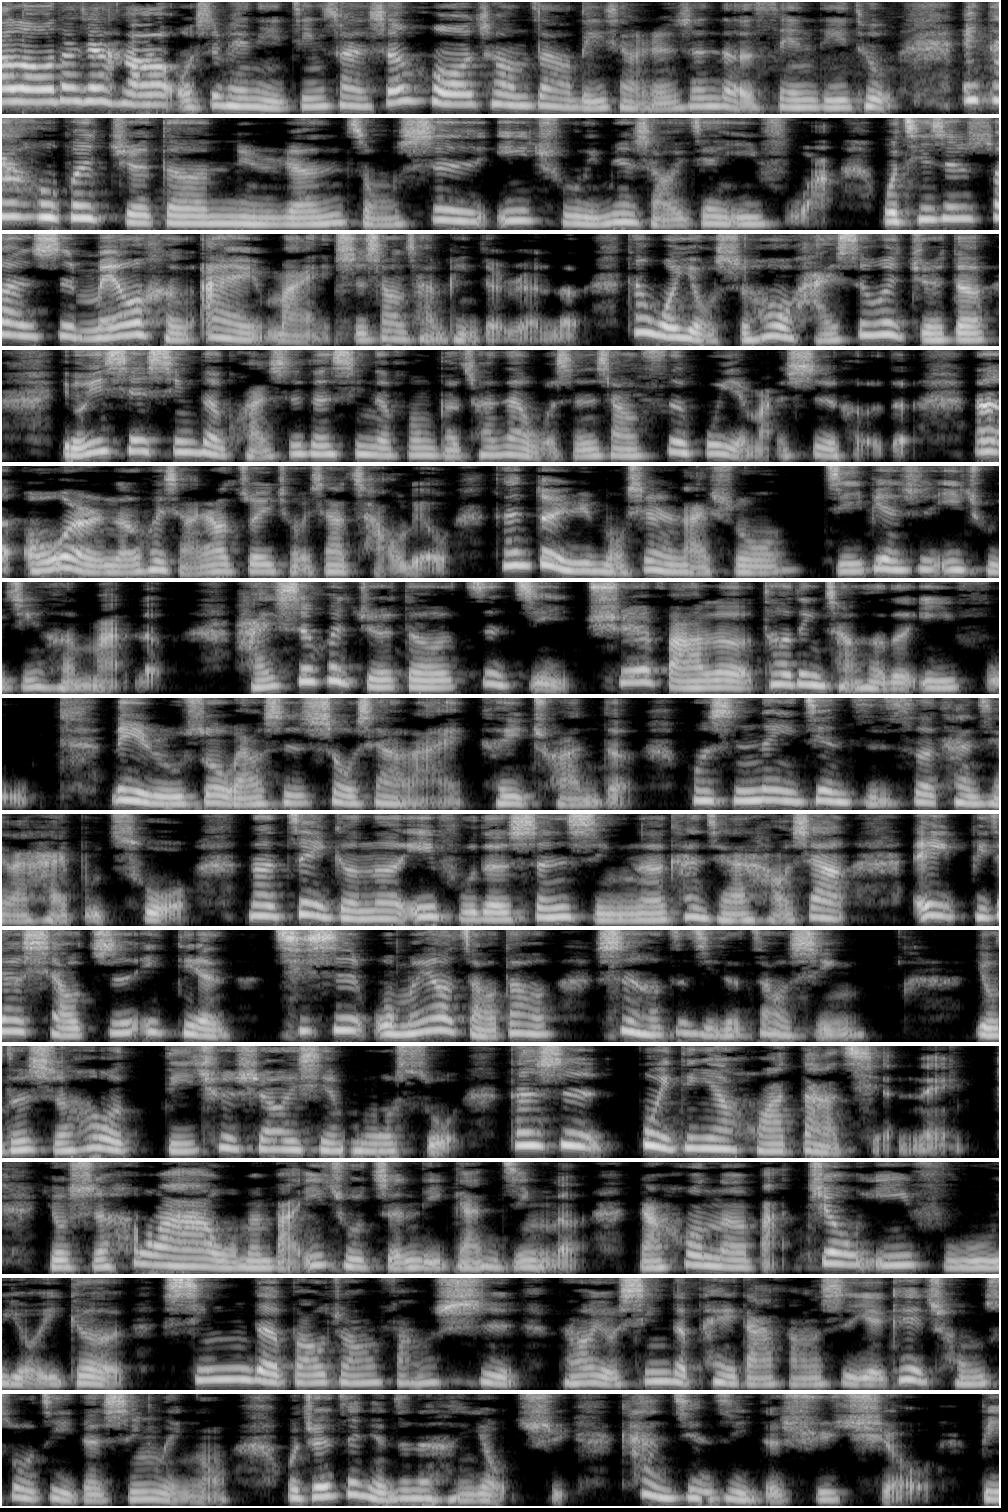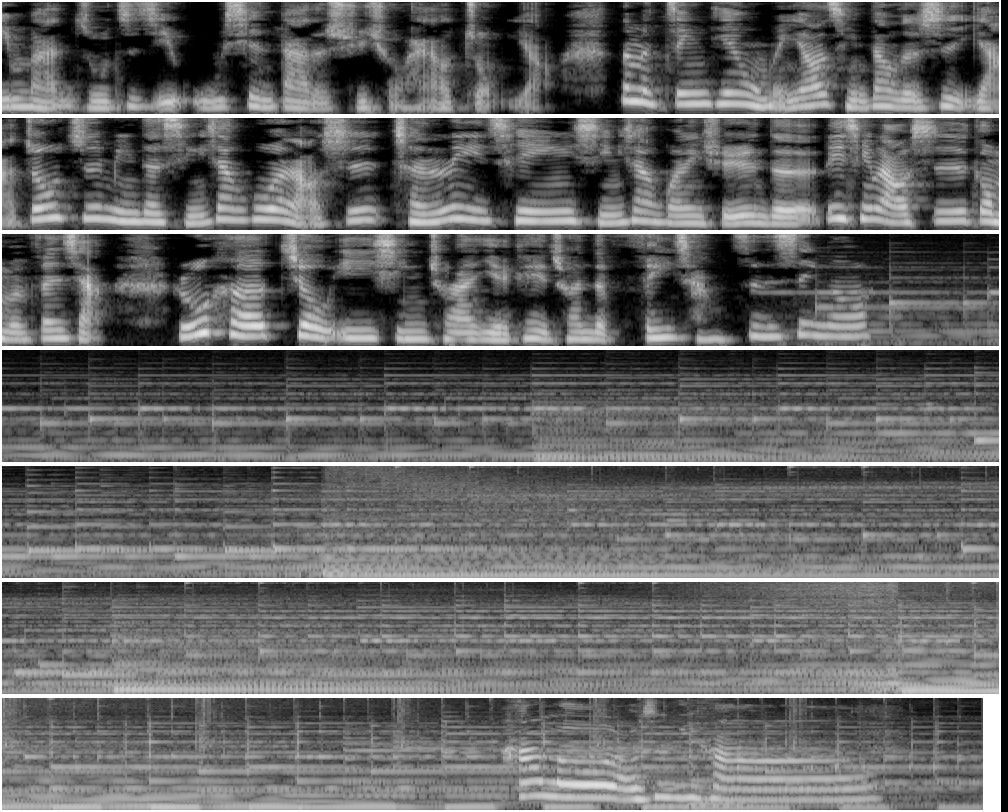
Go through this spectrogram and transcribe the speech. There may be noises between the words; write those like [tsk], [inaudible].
Hello，大家好，我是陪你精算生活、创造理想人生的 Sandy Two。哎，大家会不会觉得女人总是衣橱里面少一件衣服啊？我其实算是没有很爱买时尚产品的人了，但我有时候还是会觉得有一些新的款式跟新的风格穿在我身上，似乎也蛮适合的。那偶尔呢，会想要追求一下潮流，但对于某些人来说，即便是衣橱已经很满了。还是会觉得自己缺乏了特定场合的衣服，例如说，我要是瘦下来可以穿的，或是那一件紫色看起来还不错，那这个呢，衣服的身形呢看起来好像诶比较小只一点。其实我们要找到适合自己的造型。有的时候的确需要一些摸索，但是不一定要花大钱呢。有时候啊，我们把衣橱整理干净了，然后呢，把旧衣服有一个新的包装方式，然后有新的配搭方式，也可以重塑自己的心灵哦。我觉得这点真的很有趣，看见自己的需求。比满足自己无限大的需求还要重要。那么，今天我们邀请到的是亚洲知名的形象顾问老师陈立清，形象管理学院的立清老师，跟我们分享如何旧衣新穿，也可以穿得非常自信哦。老师你好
